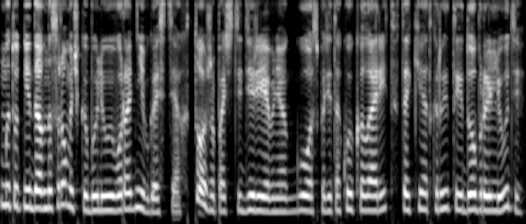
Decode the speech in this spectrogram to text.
Мы тут недавно с Ромочкой были у его родни в гостях. Тоже почти деревня. Господи, такой колорит, такие открытые добрые люди».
